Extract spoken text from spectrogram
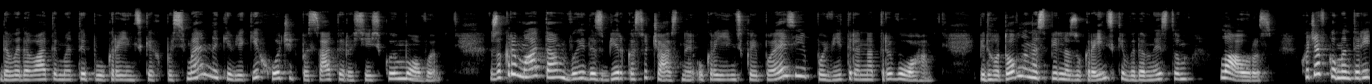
де видаватиме типу українських письменників, які хочуть писати російською мовою. Зокрема, там вийде збірка сучасної української поезії Повітряна тривога, підготовлена спільно з українським видавництвом Лаурус. Хоча в коментарі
